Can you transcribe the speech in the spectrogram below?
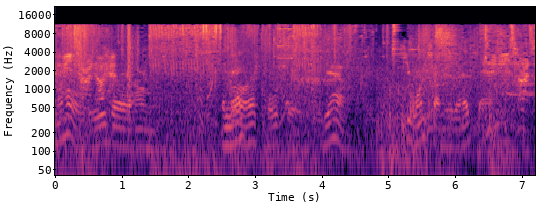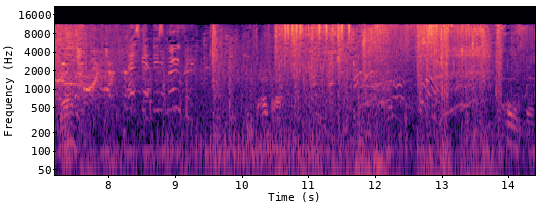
No, dude. Uh, um, The oh, man? that's bullshit. Yeah. She one-shot me with a headshot. Let's get this moving. That's that. Really good.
